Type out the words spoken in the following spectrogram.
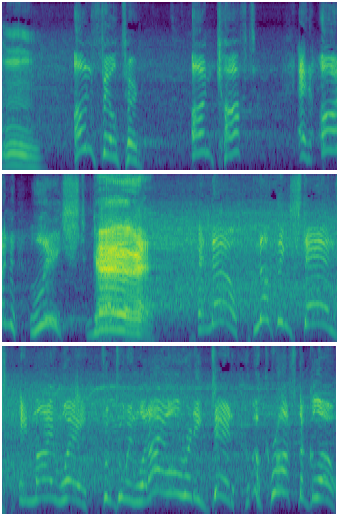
Mm. Unfiltered, uncuffed, and unleashed. Yeah. And now nothing stands in my way from doing what I already did across the globe.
